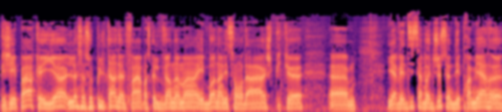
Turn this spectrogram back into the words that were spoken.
Puis j'ai peur qu'il y a là, ça soit plus le temps de le faire parce que le gouvernement est bas dans les sondages, puis que euh, il avait dit ça va être juste une des premières. euh,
